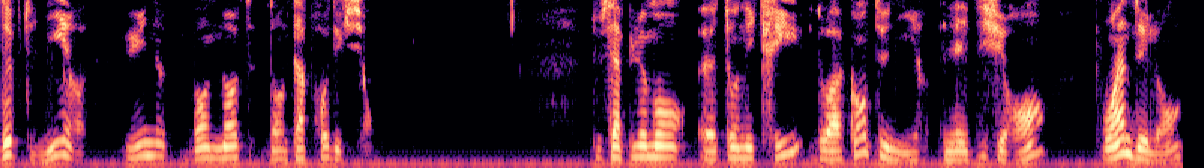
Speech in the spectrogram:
d'obtenir une bonne note dans ta production. Tout simplement, euh, ton écrit doit contenir les différents points de langue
